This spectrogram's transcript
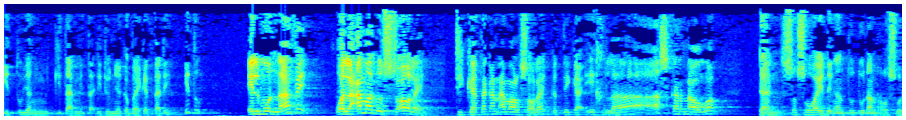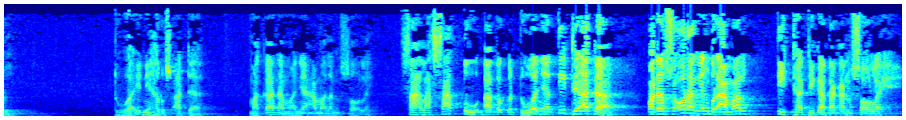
itu yang kita minta di dunia kebaikan tadi itu ilmu nafi wal amalus soleh dikatakan amal soleh ketika ikhlas karena Allah dan sesuai dengan tuntunan Rasul. Dua ini harus ada. Maka namanya amalan soleh. Salah satu atau keduanya tidak ada. Pada seorang yang beramal tidak dikatakan soleh.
